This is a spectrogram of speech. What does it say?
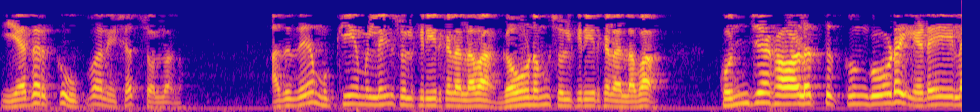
எதற்கு உபனிஷத் சொல்லணும்? அதுவே முக்கியமில்லைன்னு சொல்கிறீர்கள் அல்லவா? கவுனம் சொல்கிறீர்கள் அல்லவா? கொஞ்ச காலத்துக்கும் கூட இடையில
